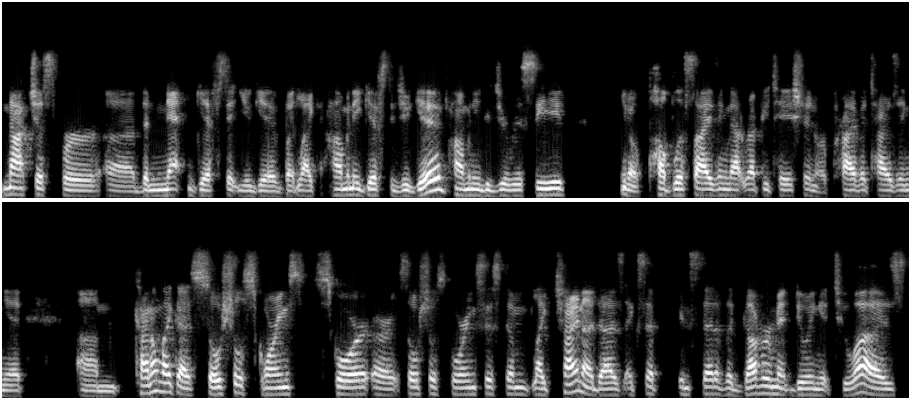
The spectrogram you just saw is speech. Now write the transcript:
not just for uh, the net gifts that you give but like how many gifts did you give? How many did you receive? You know publicizing that reputation or privatizing it. Um, kind of like a social scoring score or social scoring system like china does except instead of the government doing it to us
